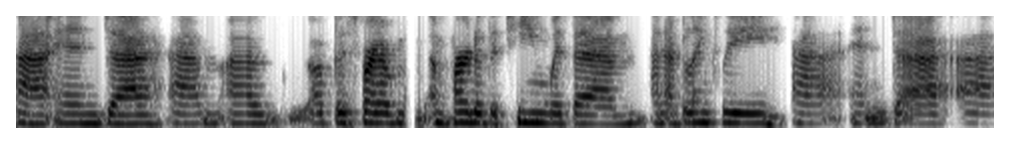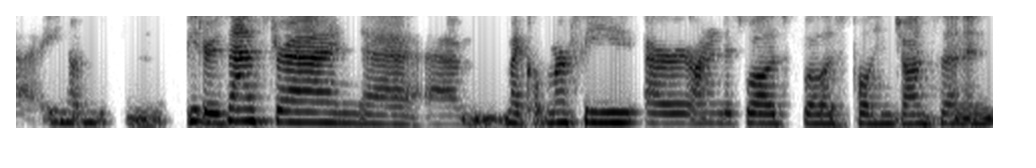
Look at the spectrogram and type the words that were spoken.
and um, uh, as far I'm part of the team with um, Anna Blakney and you know Peter Zandstra and um, Michael Murphy are on it as well as well as Pauline Johnson, and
